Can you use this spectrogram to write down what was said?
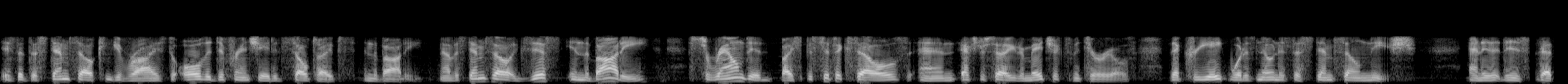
is that the stem cell can give rise to all the differentiated cell types in the body. Now, the stem cell exists in the body surrounded by specific cells and extracellular matrix materials that create what is known as the stem cell niche. And it is that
